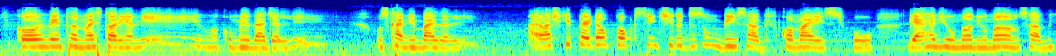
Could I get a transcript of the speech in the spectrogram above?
Ficou inventando uma historinha ali, uma comunidade ali, uns canibais ali. Aí eu acho que perdeu um pouco do sentido de zumbi, sabe? Ficou mais, tipo, guerra de humano e humano, sabe?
